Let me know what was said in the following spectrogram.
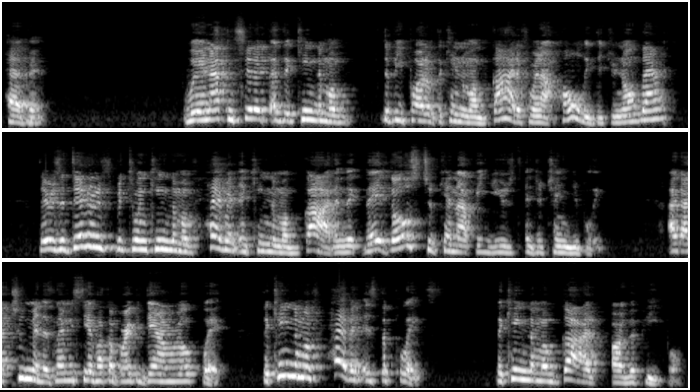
heaven. We are not considered as the kingdom of to be part of the kingdom of God if we're not holy. Did you know that? There is a difference between kingdom of heaven and kingdom of God, and they, they, those two cannot be used interchangeably. I got two minutes. Let me see if I can break it down real quick. The kingdom of heaven is the place. The kingdom of God are the people.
